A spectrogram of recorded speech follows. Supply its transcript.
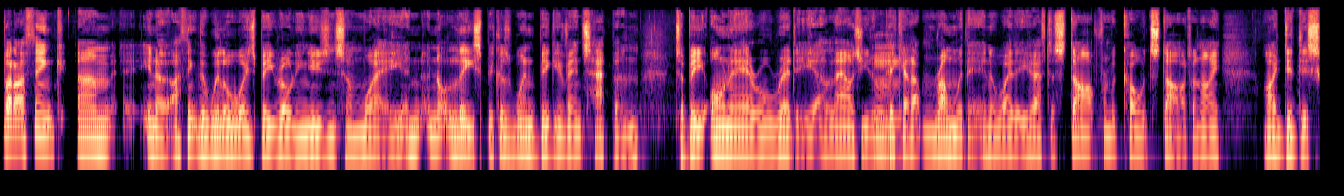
But I think um, you know I think there will always be rolling news in some way, and not least because when big events happen, to be on air already allows you to mm. pick it up and run with it in a way that you have to start from a cold start. And I I did this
